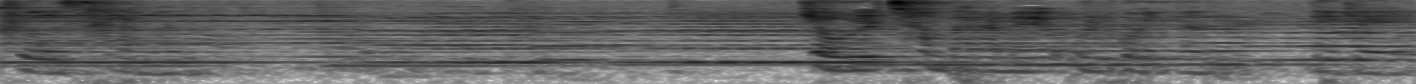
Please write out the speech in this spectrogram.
그 사랑은 겨울 찬바람에 울고 있는 내게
